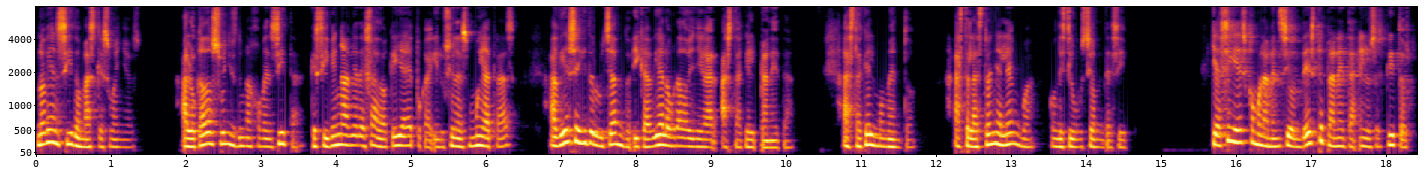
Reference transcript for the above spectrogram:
No habían sido más que sueños, alocados sueños de una jovencita que si bien había dejado aquella época ilusiones muy atrás, había seguido luchando y que había logrado llegar hasta aquel planeta, hasta aquel momento, hasta la extraña lengua con distribución de SIP. Y así es como la mención de este planeta en los escritos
